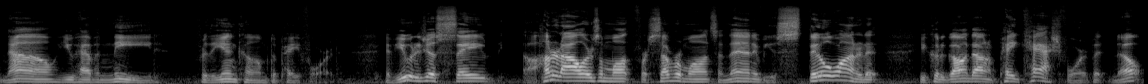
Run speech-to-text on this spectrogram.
now you have a need for the income to pay for it. If you would have just saved $100 a month for several months, and then if you still wanted it, you could have gone down and paid cash for it. But no,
